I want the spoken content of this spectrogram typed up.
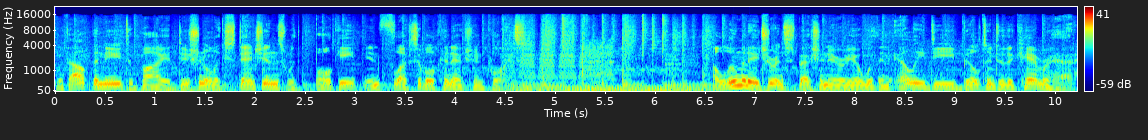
without the need to buy additional extensions with bulky, inflexible connection points. Illuminate your inspection area with an LED built into the camera head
